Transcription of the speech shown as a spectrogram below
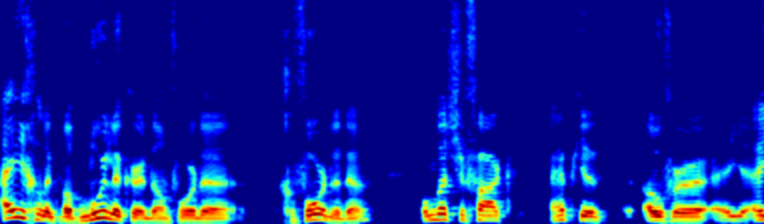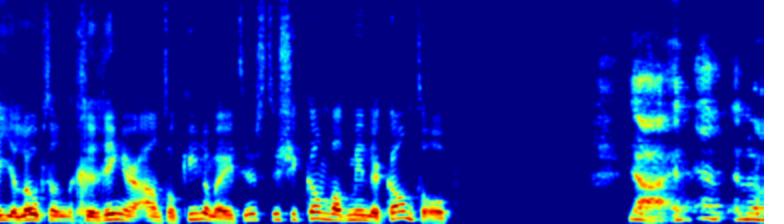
eigenlijk wat moeilijker dan voor de gevorderde. Omdat je vaak heb je over, je, je loopt een geringer aantal kilometers, dus je kan wat minder kanten op. Ja, en, en, en,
